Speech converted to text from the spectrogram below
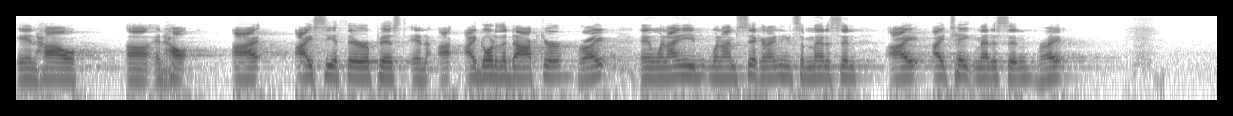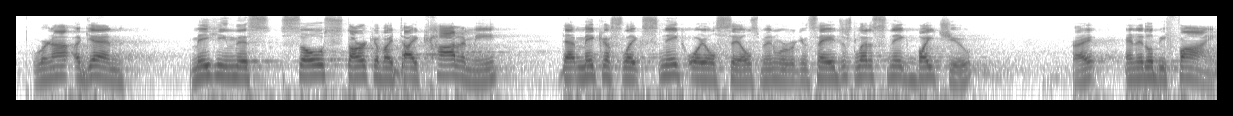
and how uh, and how I I see a therapist and I, I go to the doctor, right? And when I need when I'm sick and I need some medicine, I I take medicine, right? We're not again making this so stark of a dichotomy that make us like snake oil salesmen, where we can say, just let a snake bite you, right? And it'll be fine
